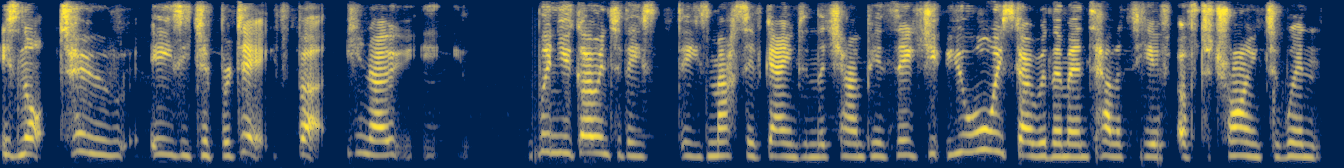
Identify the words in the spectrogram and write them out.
is not too easy to predict. But you know, when you go into these these massive games in the Champions League, you, you always go with the mentality of, of to trying to win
